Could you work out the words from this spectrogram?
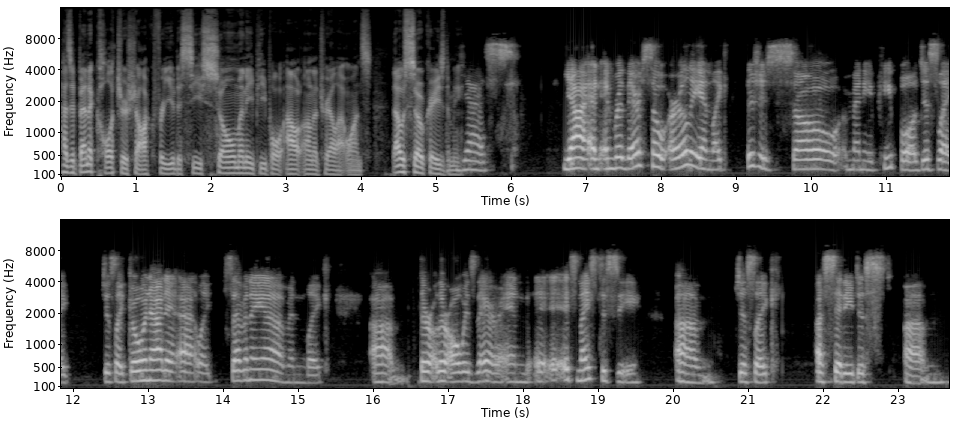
has it been a culture shock for you to see so many people out on a trail at once? That was so crazy to me. Yes. Yeah, and, and we're there so early and like there's just so many people just like just like going at it at like 7 a.m. and like um, they're they're always there, and it, it's nice to see um, just like a city just um,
